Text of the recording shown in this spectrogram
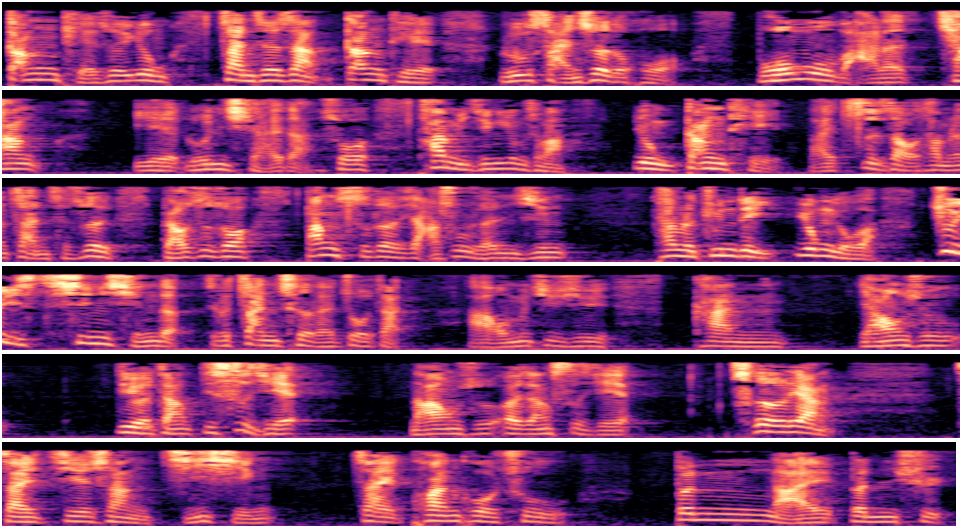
钢铁，所以用战车上钢铁如闪烁的火。薄木马的枪也抡起来的，说他们已经用什么？用钢铁来制造他们的战车，所以表示说当时的亚述人已经他们的军队拥有啊最新型的这个战车来作战啊。我们继续看亚红书第二章第四节，拿红书二章四节，车辆在街上疾行，在宽阔处奔来奔去，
